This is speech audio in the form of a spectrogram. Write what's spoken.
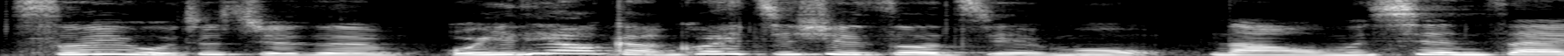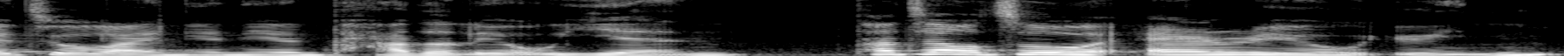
所以我就觉得我一定要赶快继续做节目。那我们现在就来念念他的留言，他叫做 Ariel 云，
